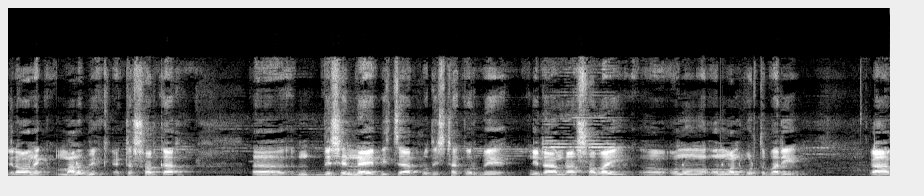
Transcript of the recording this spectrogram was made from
এরা অনেক মানবিক একটা সরকার দেশের ন্যায় বিচার প্রতিষ্ঠা করবে, এটা আমরা সবাই অনু- অনুমান করতে পারি। আর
